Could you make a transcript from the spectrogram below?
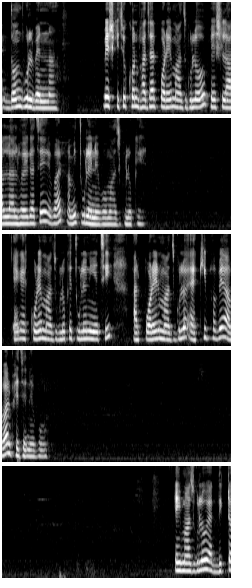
একদম ভুলবেন না। বেশ কিছুক্ষণ ভাজার পরে মাছগুলো বেশ লাল লাল হয়ে গেছে, এবার আমি তুলে নেব মাছগুলোকে। এক এক করে মাছগুলোকে তুলে নিয়েছি আর পরের মাছগুলো একইভাবে আবার ভেজে নেব। এই মাছগুলোও একদিকটা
